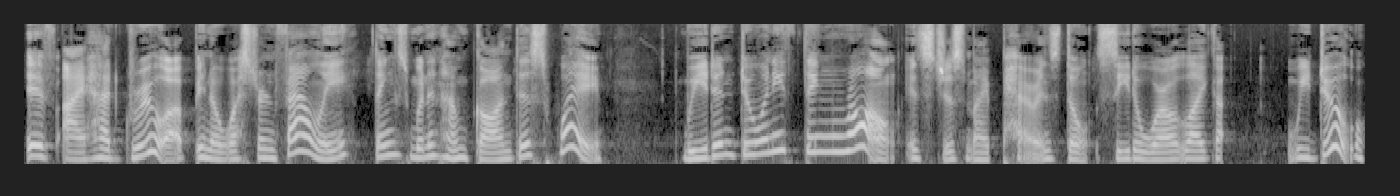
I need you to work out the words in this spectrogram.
If I had grew up in a Western family, things wouldn't have gone this way. We didn't do anything wrong. It's just my parents don't see the world like we do.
